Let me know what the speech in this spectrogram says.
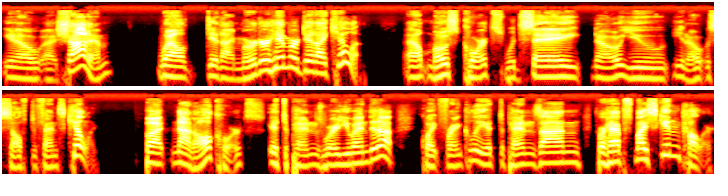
you know, uh, shot him, well, did I murder him or did I kill him? Well, most courts would say no, you, you know, self defense killing. But not all courts. It depends where you ended up. Quite frankly, it depends on perhaps my skin color,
